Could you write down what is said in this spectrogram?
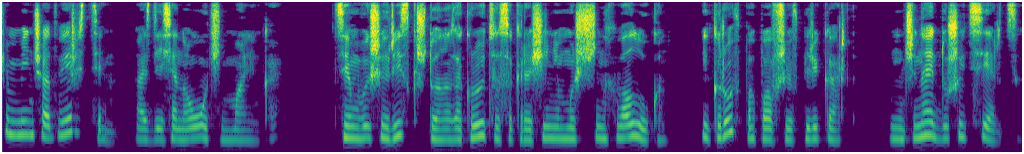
Чем меньше отверстие, а здесь оно очень маленькое, тем выше риск, что оно закроется сокращением мышечных волокон, и кровь, попавшая в перикард, начинает душить сердце.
